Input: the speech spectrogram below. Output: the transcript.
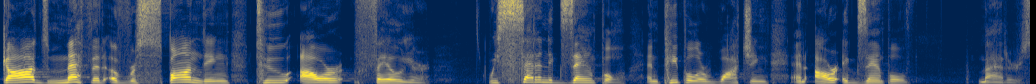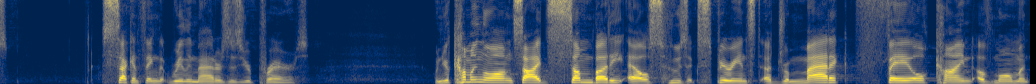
God's method of responding to our failure. We set an example, and people are watching, and our example matters. Second thing that really matters is your prayers. When you're coming alongside somebody else who's experienced a dramatic fail kind of moment,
